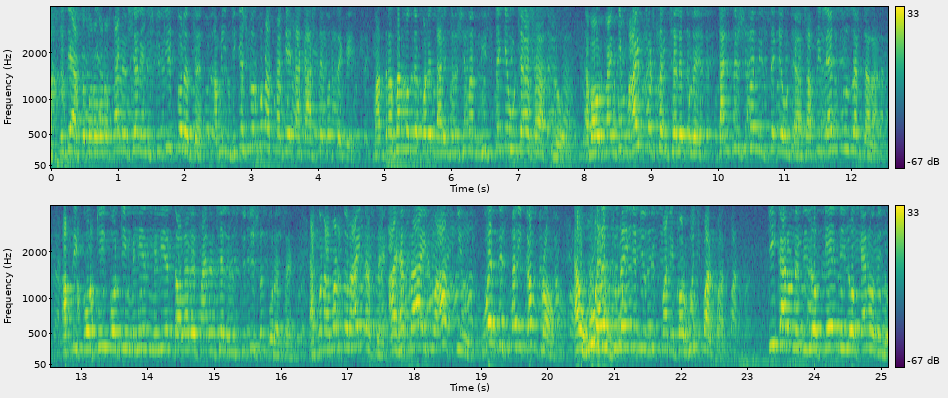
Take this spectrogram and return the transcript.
আপনি যে এত বড় বড় ফাইন্যান্সিয়াল ইনস্টিটিউট করেছেন, আমি জিজ্ঞেস করব না আপনাকে টাকা আসছে থেকে মাদ্রাসার মধ্যে পড়ে দারিদ্র সীমার নিচ থেকে উঠে আসা লোক অ্যাবাউট নাইনটি ফাইভ পার্সেন্ট ছেলে পুলে দারিদ্র সীমার নিচ থেকে উঠে আসা। আপনি ল্যান্ড ক্রুজার চালান, আপনি কোটি কোটি মিলিয়ন মিলিয়ন ডলারের ফাইন্যান্সিয়াল ইনস্টিটিউশন করেছেন। এখন আমার তো রাইট আছে। I have right to ask you where this money come from who has donated you this money for which purpose কি কারণে দিল, কে দিল, কেন দিল?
